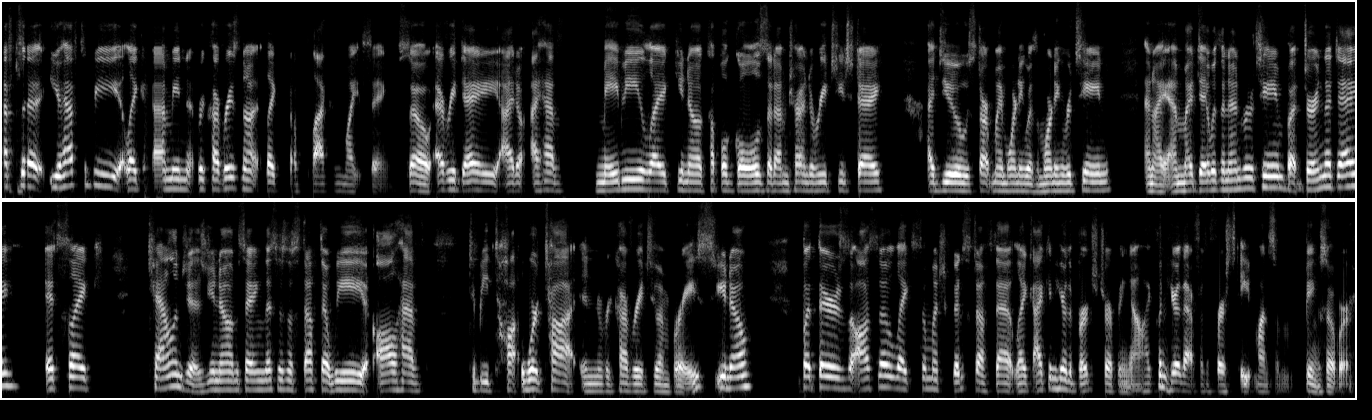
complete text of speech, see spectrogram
have to you have to be like I mean recovery is not like a black and white thing. So every day I don't I have maybe like you know a couple goals that I'm trying to reach each day. I do start my morning with a morning routine and I end my day with an end routine, but during the day it's like challenges, you know I'm saying this is the stuff that we all have to be taught we're taught in recovery to embrace, you know. But there's also like so much good stuff that like I can hear the birds chirping now. I couldn't hear that for the first 8 months of being sober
